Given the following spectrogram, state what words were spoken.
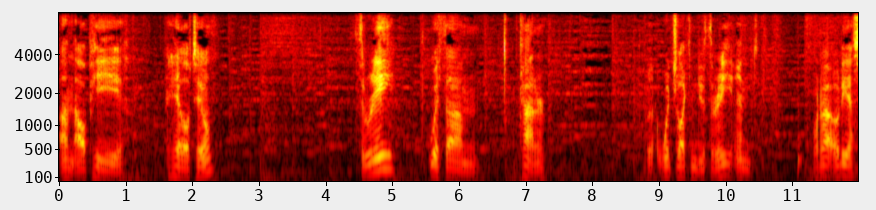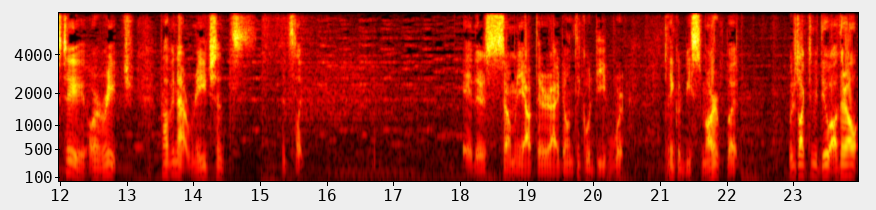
um LP Halo 2, 3 with um Connor? Would you like me to do 3? And what about ODST or Reach? Probably not Reach since it's like Eh, there's so many out there. I don't think would be wor- think would be smart. But would you like to do other L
